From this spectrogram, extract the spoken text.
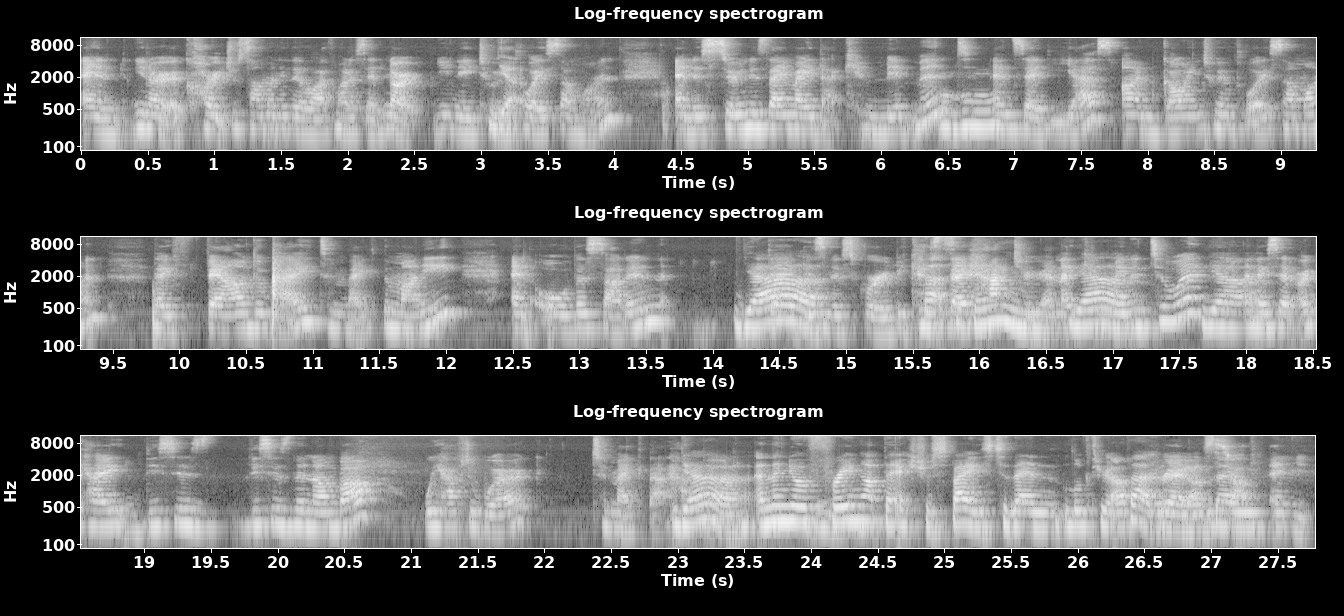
and you know a coach or someone in their life might have said no you need to Yeah. employ someone and as soon as they made that commitment Mhm. and said yes i'm going to employ someone they found a way to make the money and all of a sudden their business grew because That's the they had to and they Yeah. committed to it yeah, and they said okay this is this is the number we have to work to make that happen yeah. And then you're freeing up the extra space to then look through other create other avenues. stuff And you,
